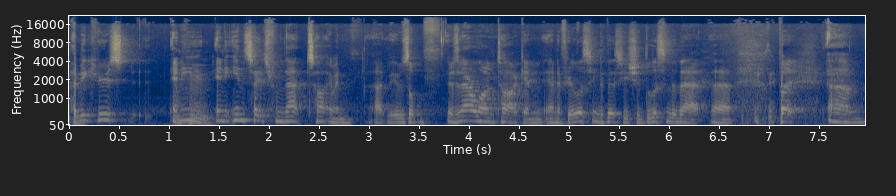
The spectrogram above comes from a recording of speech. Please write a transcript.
I'd be curious. Any mm-hmm. any insights from that talk? I mean, uh, it was a, it was an hour long talk, and, and if you're listening to this, you should listen to that. Uh, but um,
